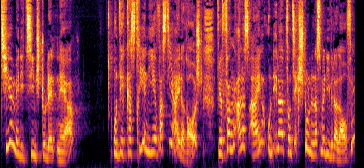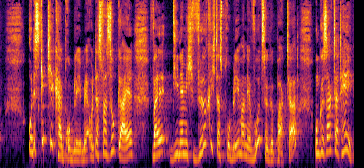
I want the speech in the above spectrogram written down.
Tiermedizinstudenten her, und wir kastrieren hier, was die Heide rauscht. Wir fangen alles ein und innerhalb von sechs Stunden lassen wir die wieder laufen. Und es gibt hier kein Problem mehr. Und das war so geil, weil die nämlich wirklich das Problem an der Wurzel gepackt hat und gesagt hat, hey,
